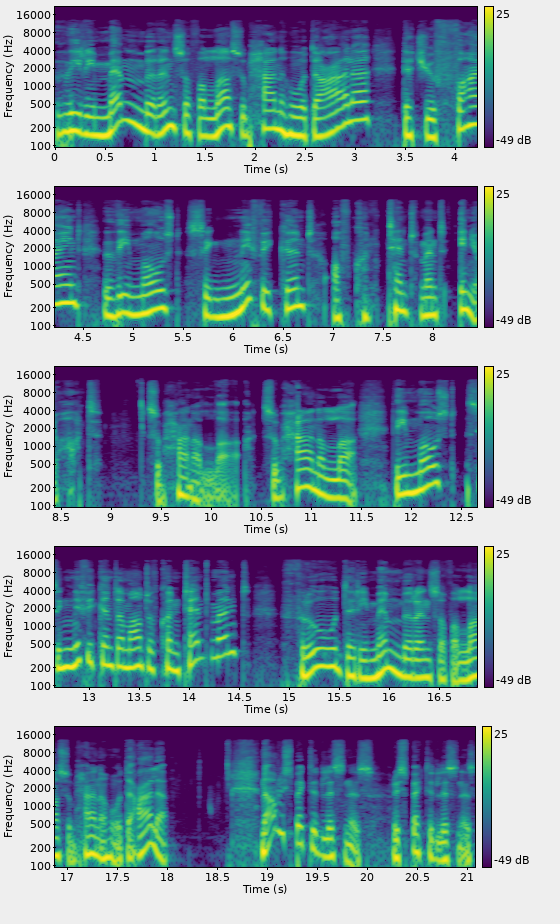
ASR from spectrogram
the remembrance of Allah subhanahu wa ta'ala that you find the most significant of contentment in your heart. Subhanallah, Subhanallah, the most significant amount of contentment through the remembrance of Allah subhanahu wa ta'ala. Now, respected listeners, respected listeners,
